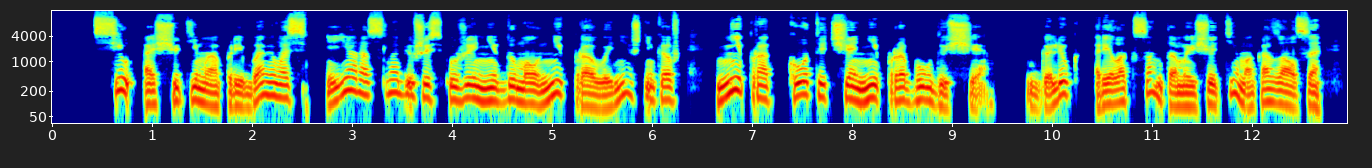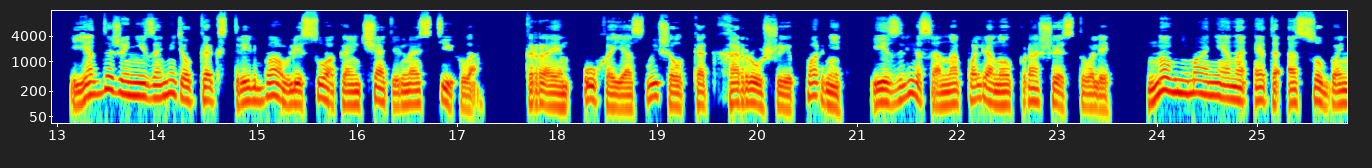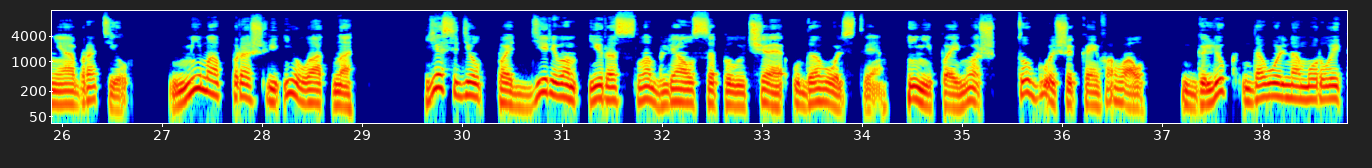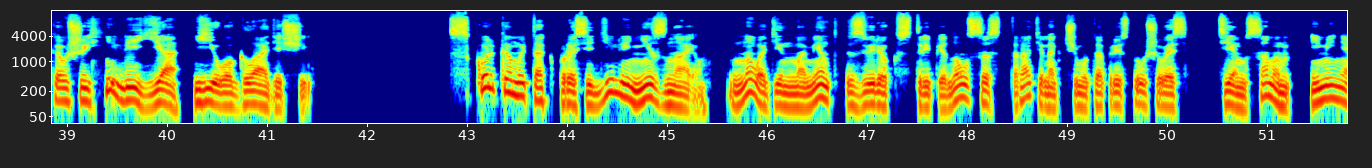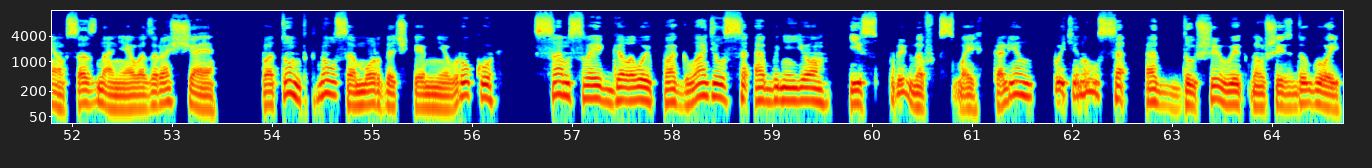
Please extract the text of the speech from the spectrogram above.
Сил ощутимо прибавилось, и я, расслабившись, уже не думал ни про внешников, ни про Котыча, ни про будущее. Глюк релаксантом еще тем оказался. Я даже не заметил, как стрельба в лесу окончательно стихла. Краем уха я слышал, как хорошие парни из леса на поляну прошествовали, но внимания на это особо не обратил. Мимо прошли и ладно. Я сидел под деревом и расслаблялся, получая удовольствие. И не поймешь, кто больше кайфовал. Глюк, довольно мурлыкавший, или я, его гладящий. Сколько мы так просидели, не знаю. Но в один момент зверек встрепенулся, старательно к чему-то прислушиваясь, тем самым и меня в сознание возвращая. Потом ткнулся мордочкой мне в руку, сам своей головой погладился об нее и, спрыгнув с моих колен, потянулся от души, выкнувшись дугой.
